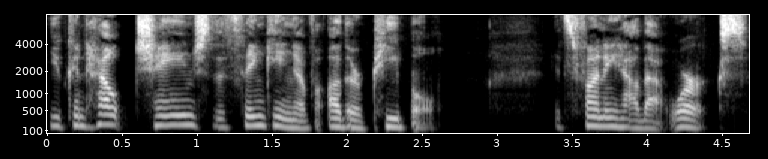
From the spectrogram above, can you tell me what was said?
you can help change the thinking of other people. It's funny how that works.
